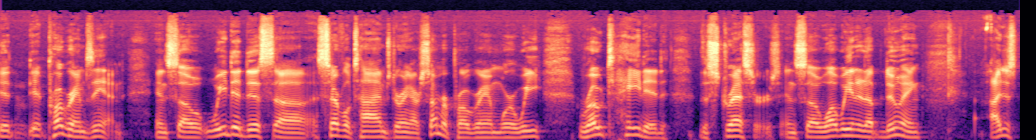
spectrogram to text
it, it programs in. And so we did this uh, several times during our summer program where we rotated the stressors. And so what we ended up doing, I just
